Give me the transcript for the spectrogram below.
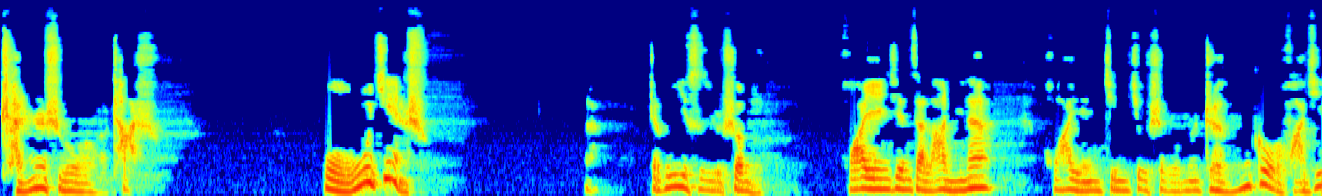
陈说差说，无见说。啊，这个意思就是说明，《华严经》在哪里呢？《华严经》就是我们整个法界。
